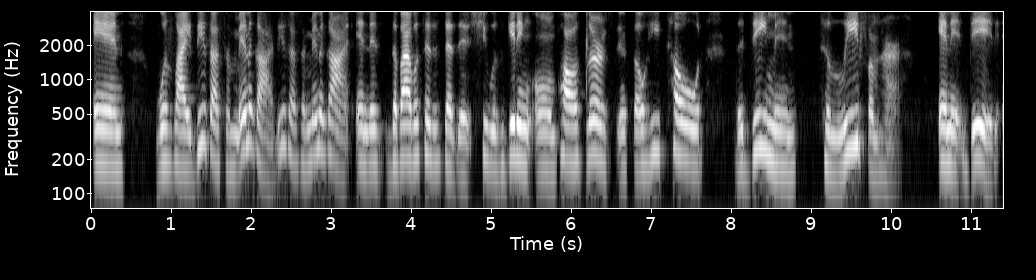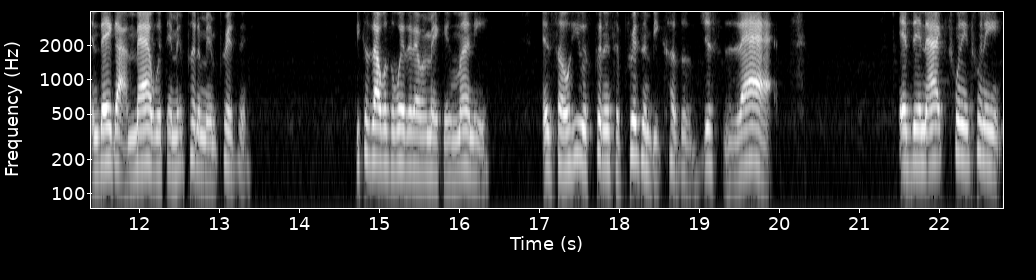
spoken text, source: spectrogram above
and was like, These are some men of God. These are some men of God. And this, the Bible says it said that she was getting on Paul's nerves. And so he told the demon to leave from her. And it did. And they got mad with him and put him in prison because that was the way that they were making money. And so he was put into prison because of just that. And then Acts 20, 20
